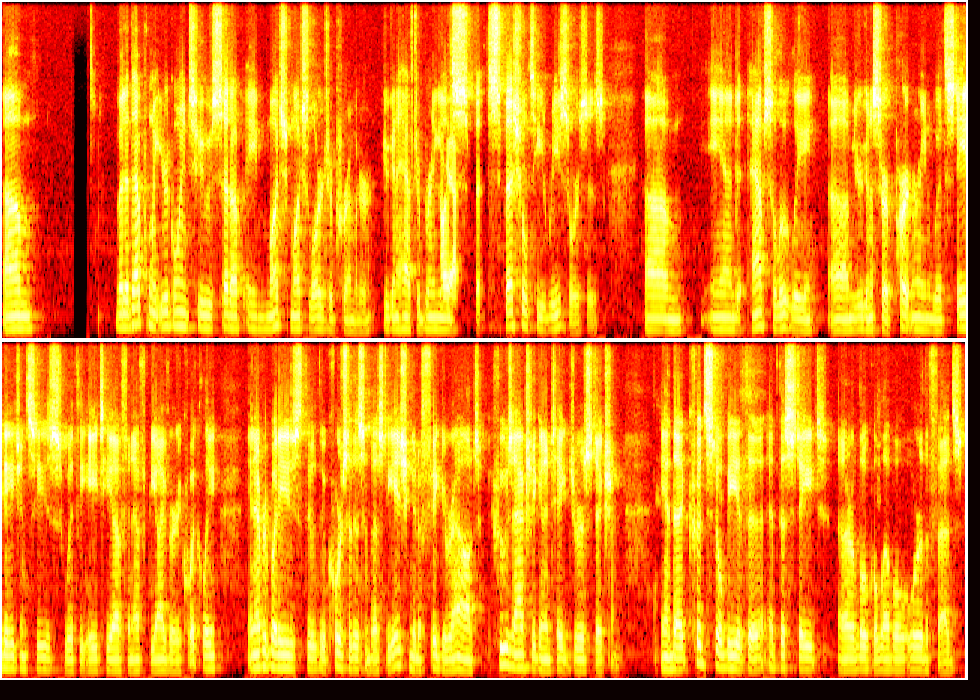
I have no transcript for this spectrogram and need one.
Um, but at that point, you're going to set up a much, much larger perimeter. You're going to have to bring Oh, in yeah. spe- specialty resources. Um, and absolutely, um, you're going to start partnering with state agencies, with the ATF and FBI very quickly. And everybody's, through the course of this investigation, going to figure out who's actually going to take jurisdiction. And that could still be at the at the state or local level or the feds,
